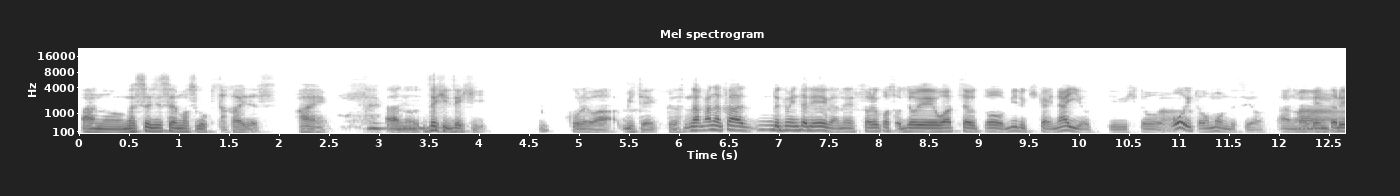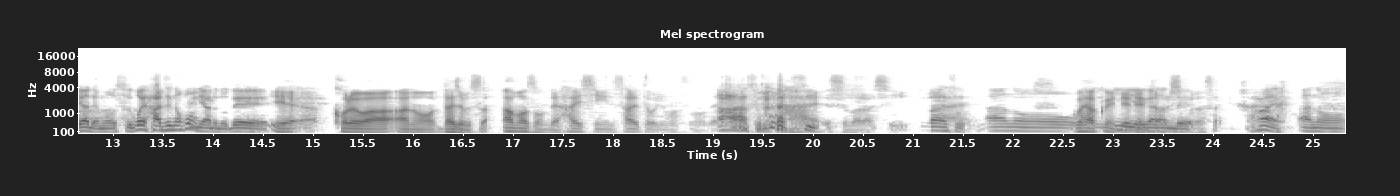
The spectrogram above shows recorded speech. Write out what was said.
あの、メッセージ性もすごく高いです。はい。あの、ぜひぜひ、これは見てください。なかなかドキュメンタリー映画ね、それこそ上映終わっちゃうと見る機会ないよっていう人多いと思うんですよ。あの、まあレンタル屋でもすごい端の方にあるので、いや、これは、あの、大丈夫です。アマゾンで配信されておりますので。ああ、素晴らしい。はい、素晴らしい。素晴らしい。はいあのー500円でいいレンタルしてください。はい。あの、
